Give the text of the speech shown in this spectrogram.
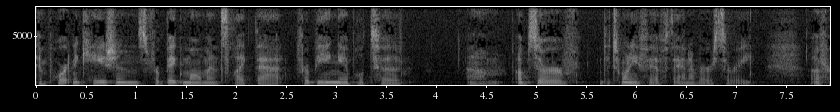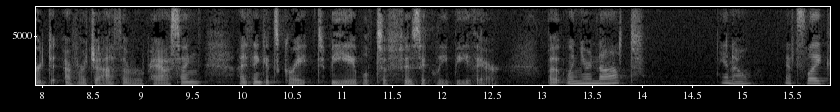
important occasions, for big moments like that, for being able to um, observe the 25th anniversary of her of her death, of her passing, I think it's great to be able to physically be there. But when you're not, you know, it's like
